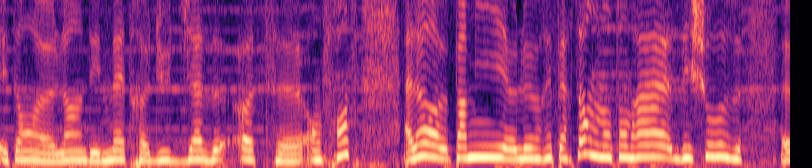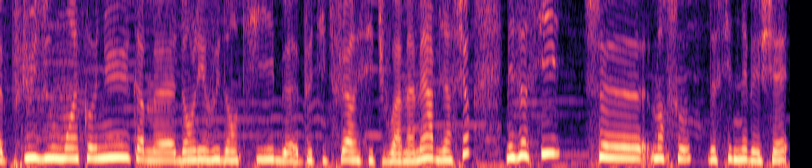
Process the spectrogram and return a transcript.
étant euh, l'un des maîtres du jazz hot euh, en France. Alors, parmi le répertoire, on entendra des choses plus ou moins connues, comme dans les rues d'Antibes, Petite fleur et si tu vois ma mère, bien sûr, mais aussi ce morceau de Sidney Bechet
